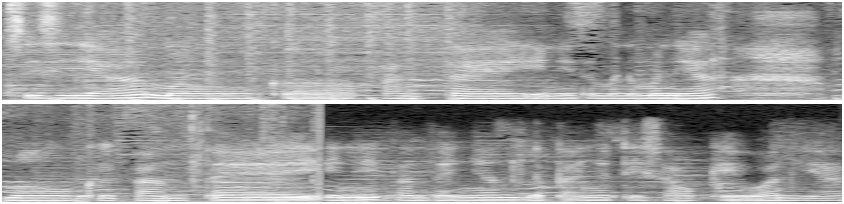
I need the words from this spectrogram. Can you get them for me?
Sisi ya Mau ke pantai ini teman-teman ya. Mau ke pantai Ini pantainya letaknya di Saukewan ya.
